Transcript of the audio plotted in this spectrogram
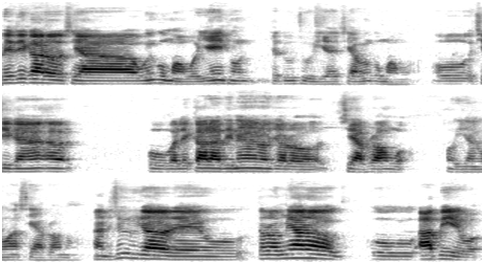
basic ကတော့ဆရာဝင်းကုန်မှာပေါ့ရင်းထုံတတူဆိုရဆရာဝင်းကုန်မှာပေါ့ဟိုအခြေခံဟိုဗာလေကာလာတင်တဲ့ကတော့ကျတော့ဆရာ brown ပေါ့ဟိုရန်ကုန်ကဆရာ brown ပါအဲတချို့ကျတော့လေဟိုတော်တော်များတော့ဟိုအားပေးတယ်ပေါ့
